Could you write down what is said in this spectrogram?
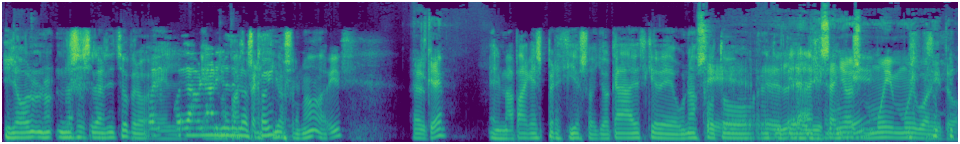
Y luego, no, sé si lo has dicho, pero. ¿Puedo hablar yo de los coins? ¿no, David? ¿El qué? El mapa que es precioso. Yo cada vez que veo una foto sí, el, el, diseño es muy, muy bonito.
